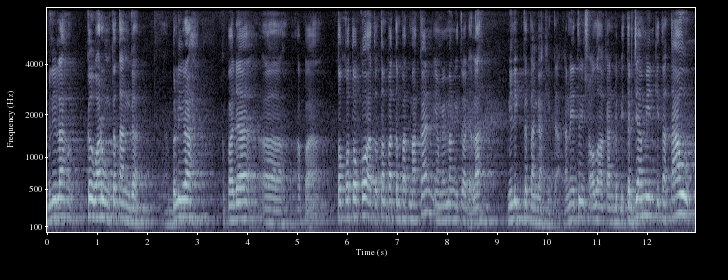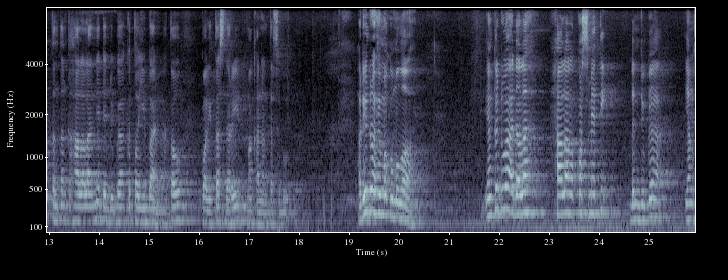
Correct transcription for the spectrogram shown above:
Belilah ke warung tetangga. Ya, belilah kepada uh, apa toko-toko atau tempat-tempat makan yang memang itu adalah milik tetangga kita. Karena itu insya Allah akan lebih terjamin kita tahu tentang kehalalannya dan juga ketoyiban atau kualitas dari makanan tersebut. Hadirin rahimakumullah. Yang kedua adalah halal kosmetik dan juga yang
